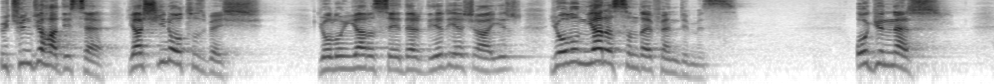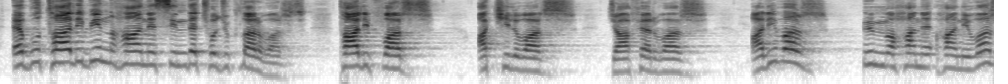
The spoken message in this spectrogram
Üçüncü hadise yaş yine 35. Yolun yarısı eder diyor ya şair. Yolun yarısında Efendimiz. O günler Ebu Talib'in hanesinde çocuklar var. Talip var, Akil var, Cafer var, Ali var, Ümmü Hani, hani var,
